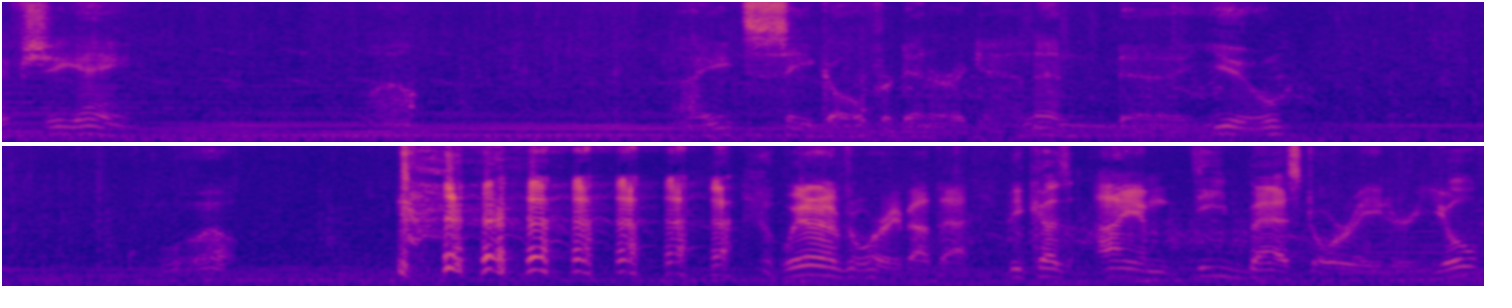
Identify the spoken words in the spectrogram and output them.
If she ain't, well, I eat seagull for dinner again, and uh, you, well, we don't have to worry about that because I am the best orator you'll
